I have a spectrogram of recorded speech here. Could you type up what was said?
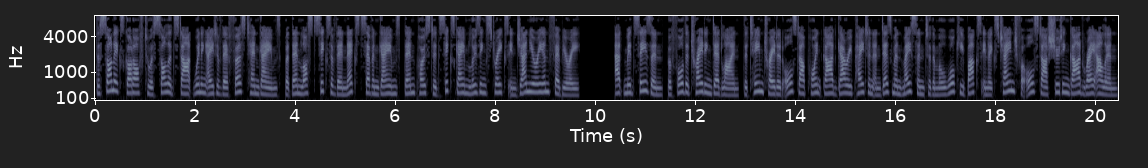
The Sonics got off to a solid start winning eight of their first ten games, but then lost six of their next seven games, then posted six-game losing streaks in January and February. At mid-season, before the trading deadline, the team traded All-Star point guard Gary Payton and Desmond Mason to the Milwaukee Bucks in exchange for All-Star shooting guard Ray Allen.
